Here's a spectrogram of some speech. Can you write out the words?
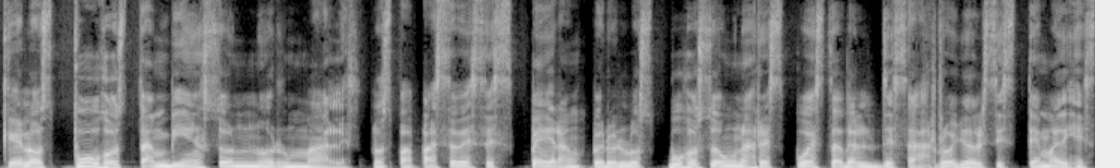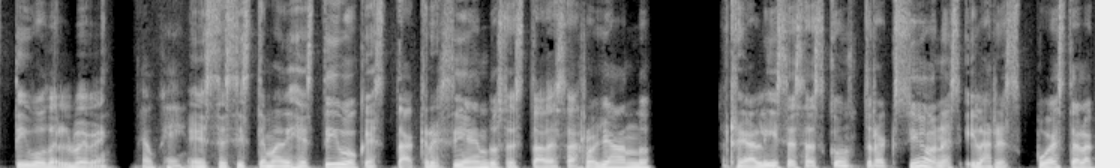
Que los pujos también son normales. Los papás se desesperan, pero los pujos son una respuesta del desarrollo del sistema digestivo del bebé. Ok. Ese sistema digestivo que está creciendo, se está desarrollando, realiza esas contracciones y la respuesta a la,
